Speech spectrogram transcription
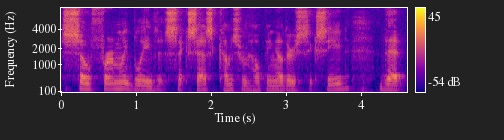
so firmly believe that success comes from helping others succeed that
